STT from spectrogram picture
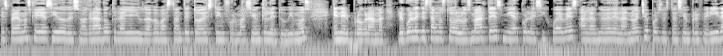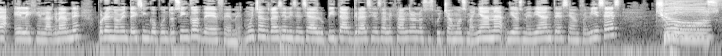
esperemos que haya sido de su agrado, que le haya ayudado bastante toda esta información que le tuvimos en el programa. Recuerde que estamos todos los martes, miércoles y jueves a las 9 de la noche por su estación preferida, LG La Grande por el 95.5 de FM. Muchas gracias, licenciada Lupita. Gracias, Alejandro. Nos escuchamos mañana. Dios mediante. Sean felices. Chus.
